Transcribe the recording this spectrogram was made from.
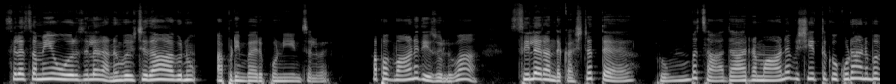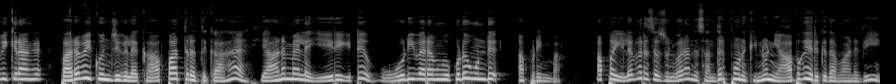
சில சமயம் ஒரு சிலர் அனுபவிச்சு தான் ஆகணும் அப்படிம்பாரு பொன்னியின் செல்வர். அப்போ வானதி சொல்லுவா சிலர் அந்த கஷ்டத்தை ரொம்ப சாதாரணமான விஷயத்துக்கு கூட அனுபவிக்கிறாங்க. பறவை குஞ்சுகளை காப்பாத்துறதுக்காக யானை மேலே ஏறிக்கிட்டு ஓடி வரவங்க கூட உண்டு அப்படிம்பா. அப்ப இளவரசர் சொல்வார் அந்த சந்தர்ப்பம் உனக்கு இன்னும் ஞாபகம் இருக்குதா வானதி?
